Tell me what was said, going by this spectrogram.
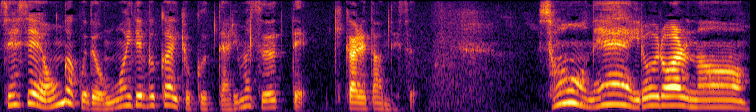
先生音楽で思い出深い曲ってあります？って聞かれたんです。そうねいろいろあるな。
